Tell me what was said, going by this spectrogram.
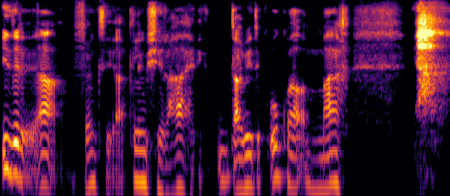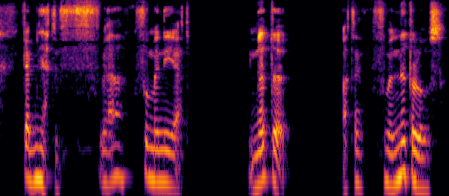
Ieder, ja, functie, ja, klinkt misschien. Ik, dat weet ik ook wel. Maar ja, ik heb niet echt, ja, ik voel me niet echt nuttig. Wat, ik voel me nutteloos.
